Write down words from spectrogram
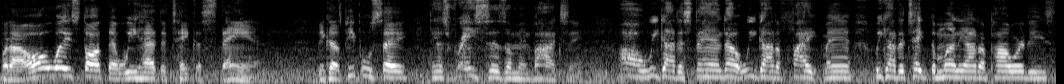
but I always thought that we had to take a stand because people say there's racism in boxing. Oh, we got to stand up. We got to fight, man. We got to take the money out of power. These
